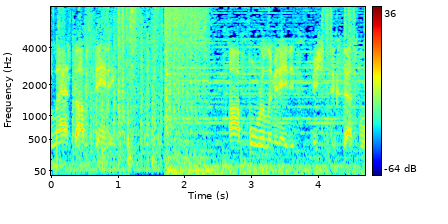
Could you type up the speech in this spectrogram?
last stop standing. Op 4 eliminated. Mission successful.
